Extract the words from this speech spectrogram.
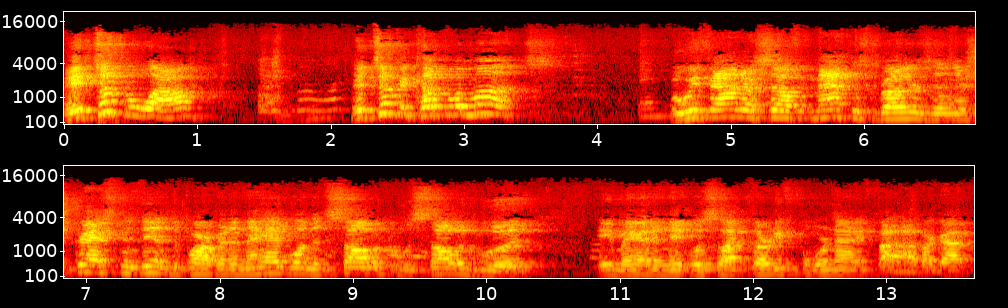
It took a while. It took a couple of months. But we found ourselves at Mathis Brothers in their scratch and dent department, and they had one that solid was solid wood. Amen. And it was like thirty four ninety five. I got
